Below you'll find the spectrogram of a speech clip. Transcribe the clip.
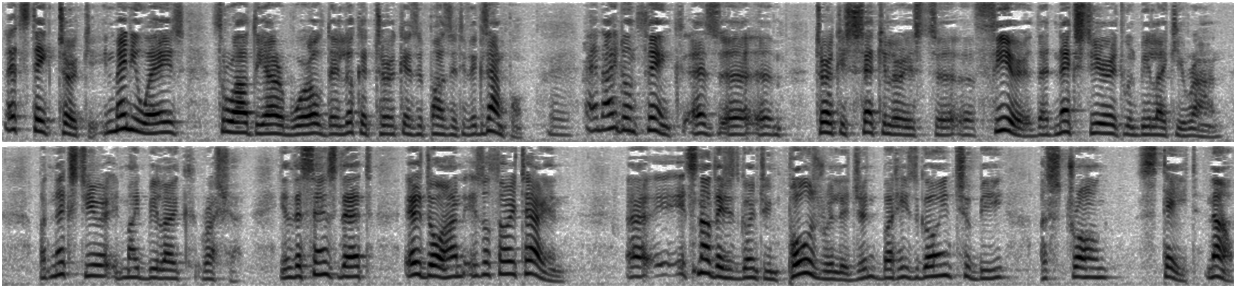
let's take Turkey. In many ways, throughout the Arab world, they look at Turkey as a positive example. Mm. And I don't think, as uh, um, Turkish secularists uh, uh, fear that next year it will be like Iran. But next year it might be like Russia, in the sense that Erdogan is authoritarian. Uh, it's not that he's going to impose religion, but he's going to be a strong state. Now,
